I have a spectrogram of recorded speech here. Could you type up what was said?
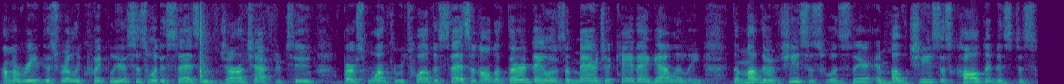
I'm going to read this really quickly. This is what it says in John chapter 2, verse 1 through 12. It says, And on the third day was the marriage of Cana of Galilee. The mother of Jesus was there, and both Jesus called and his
